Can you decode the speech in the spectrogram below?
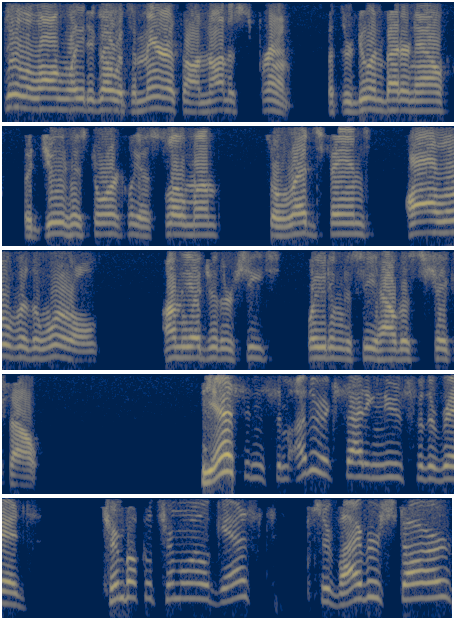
still a long way to go. It's a marathon, not a sprint, but they're doing better now. But June historically a slow month, so Reds fans all over the world on the edge of their seats waiting to see how this shakes out. Yes, and some other exciting news for the Reds. Turnbuckle Turmoil guest, Survivor star,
